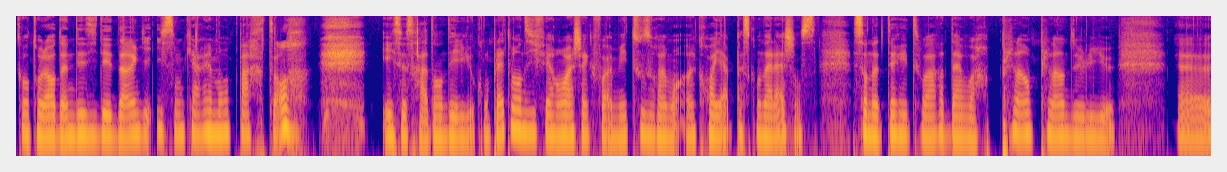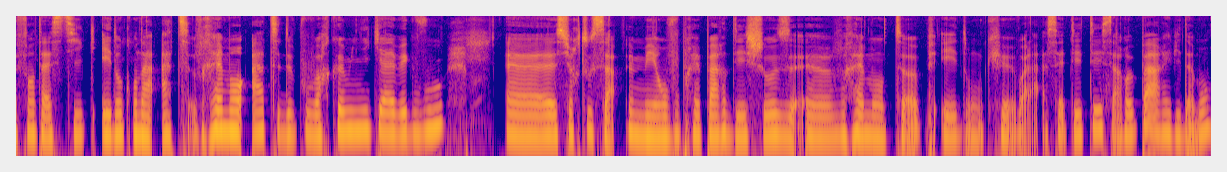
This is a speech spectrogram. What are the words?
quand on leur donne des idées dingues, ils sont carrément partants. Et ce sera dans des lieux complètement différents à chaque fois, mais tous vraiment incroyables parce qu'on a la chance sur notre territoire d'avoir plein, plein de lieux euh, fantastiques. Et donc, on a hâte, vraiment hâte de pouvoir communiquer avec vous, euh, sur tout ça. Mais on vous prépare des choses euh, vraiment top. Et donc euh, voilà, cet été, ça repart évidemment.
